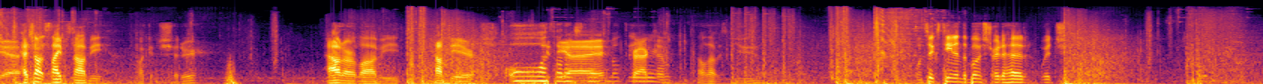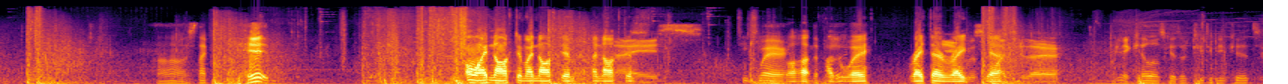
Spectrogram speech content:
Yeah. Headshot snipe Snobby. Fucking shitter. Out our lobby. Out the air. Oh, I The thought I sniped him out the cracked air. him. Oh, that was you. 116 in the bush, straight ahead. Which? Uh, sniper hit. Oh, I knocked him. I knocked him. I knocked him. Nice. TTP Where? spot, In the by the way. Right there, Yeah, right. Yeah. there. We need to kill those kids. They're TTP kids.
